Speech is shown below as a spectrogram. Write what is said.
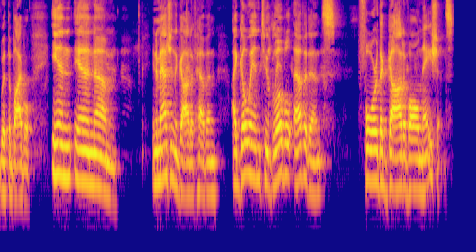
with the Bible. In in um, and imagine the God of heaven. I go into global evidence for the God of all nations.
